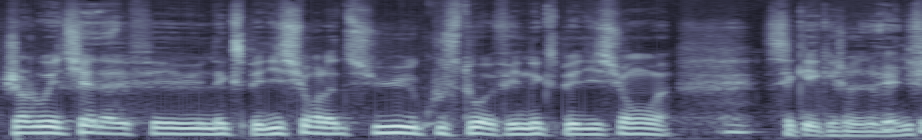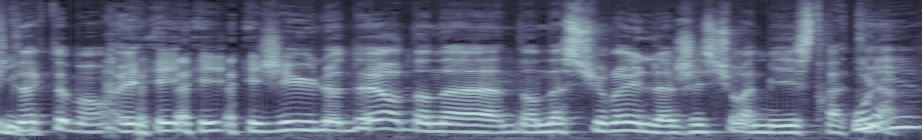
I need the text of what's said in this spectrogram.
Jean-Louis Etienne avait fait une expédition là-dessus, Cousteau a fait une expédition, c'est quelque chose de magnifique. Exactement, et, j'ai eu l'honneur d'en assurer la gestion administrative,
